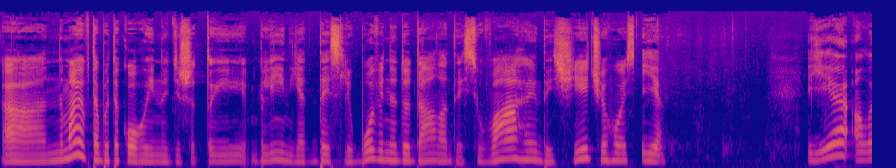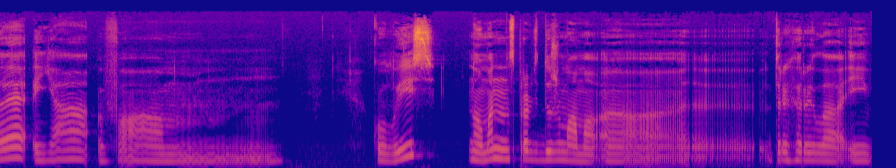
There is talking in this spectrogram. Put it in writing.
А, Немає в тебе такого іноді, що ти блін, я десь любові не додала, десь уваги, десь ще чогось. Є. Є, але я в um, колись Ну, у мене насправді дуже мама е- тригерила і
